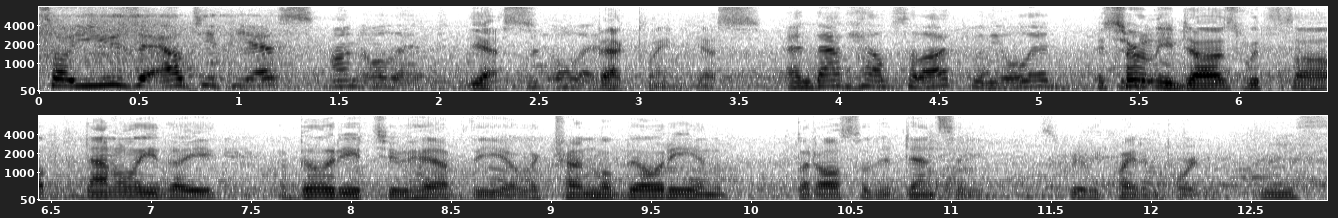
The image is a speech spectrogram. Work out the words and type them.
So you use the LTPS on OLED. Yes, OLED. backplane, yes. And that helps a lot with the OLED. It certainly does with uh, not only the ability to have the electron mobility and but also the density. It's really quite important. Nice.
